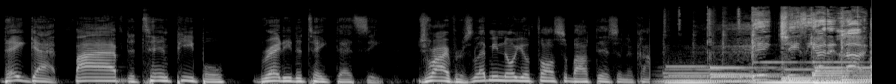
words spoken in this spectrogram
they got five to 10 people ready to take that seat. Drivers, let me know your thoughts about this in the comments. Big G's got it locked.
